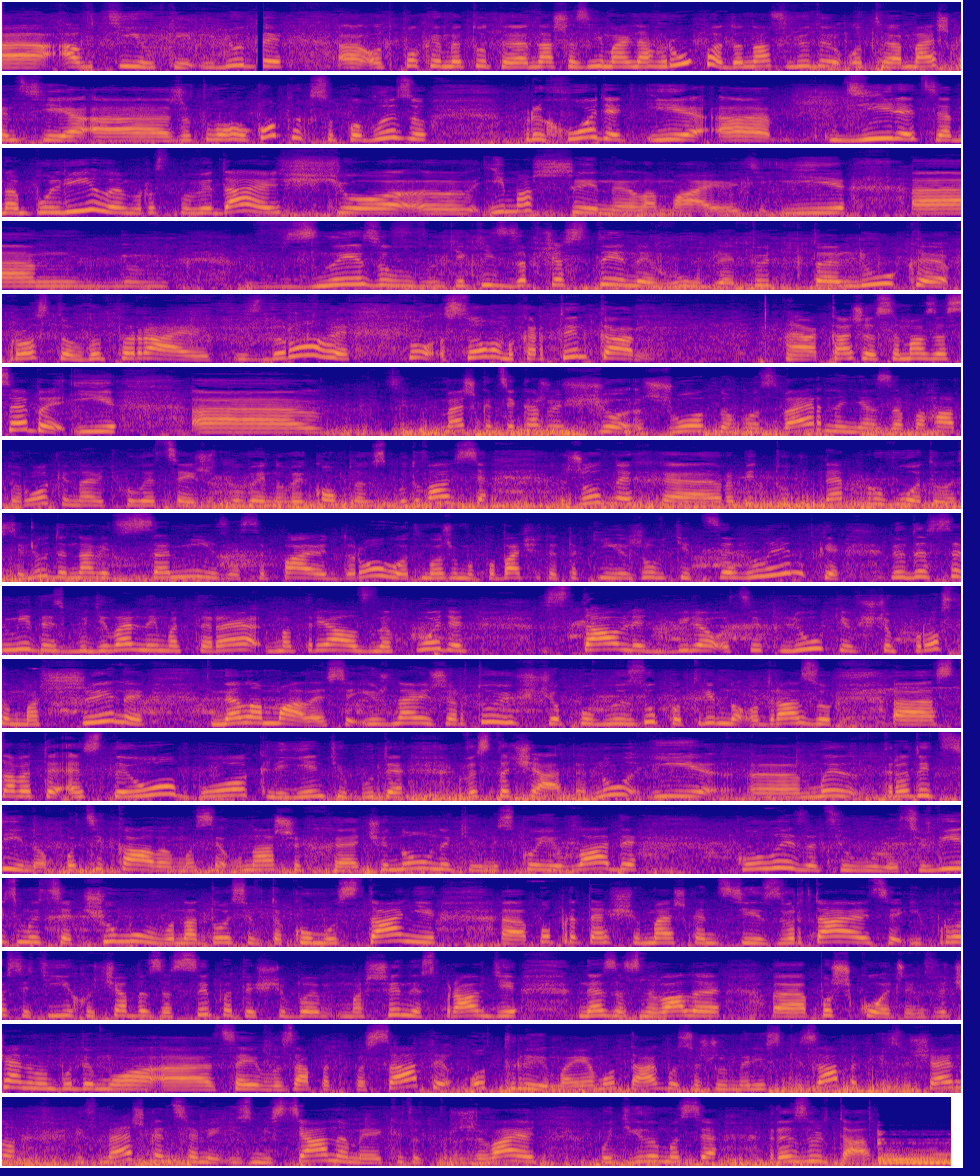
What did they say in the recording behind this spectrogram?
автівки. І люди, е, от поки ми тут е, наша знімальна група, до нас люди, от е, мешканці житлового комплексу поблизу приходять і діляться наболілим, розповідають, що і машини ламають, і знизу якісь запчастини гублять. Тут люки просто випирають із дороги. Ну словом, картинка. Е, Каже сама за себе, і е, мешканці кажуть, що жодного звернення за багато років, навіть коли цей житловий новий комплекс збудувався, жодних е, робіт тут не проводилося. Люди навіть самі засипають дорогу. От можемо побачити такі жовті цеглинки. Люди самі десь будівельний матері- матеріал знаходять, ставлять біля оцих люків, щоб просто машини не ламалися. І ж навіть жартую, що поблизу потрібно одразу е, ставити СТО, бо клієнтів буде вистачати. Ну і е, ми традиційно поцікавимося у наших е, чиновників міської влади. Коли за цю вулицю візьмуться, чому вона досі в такому стані? Е, Попри те, що мешканці звертаються і просять її хоча б засипати, щоб машини справді не зазнавали е, пошкоджень. Звичайно, ми будемо цей запит писати, отримаємо так, бо це журналістський запит. І звичайно, із мешканцями, і з містянами, які тут проживають, поділимося результатом.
